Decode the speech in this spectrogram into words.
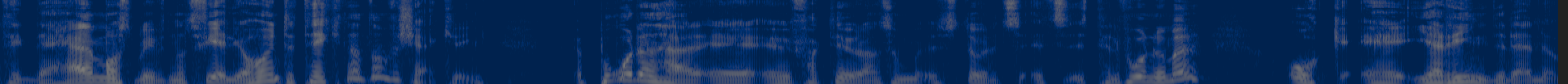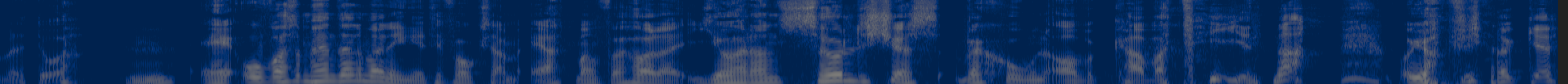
tänkte, det här måste blivit något fel. Jag har inte tecknat någon försäkring. På den här eh, fakturan som stod ett, ett telefonnummer och eh, jag ringde det numret då. Mm. Eh, och vad som händer när man ringer till Folksam är att man får höra Göran Sölschers version av Cavatina. Och jag försöker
